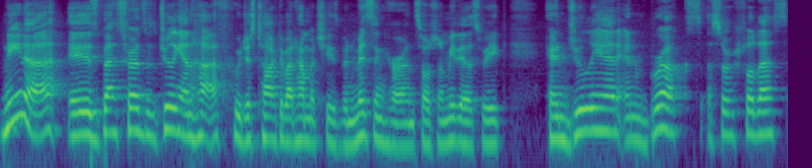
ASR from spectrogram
Nina is best friends with Julianne Hough, who just talked about how much she's been missing her on social media this week. And Julianne and Brooks, a told us,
